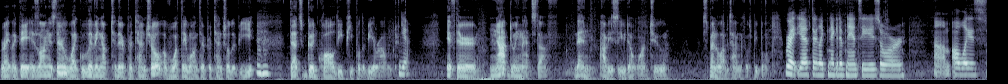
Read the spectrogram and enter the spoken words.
right like they as long as they're Mhm. like living up to their potential of what they want their potential to be Mm-hmm. that's good quality people to be around Yeah. if they're not doing that stuff then obviously you don't want to spend a lot of time with those people Right. Yeah. If they're like negative Nancy's or um, always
